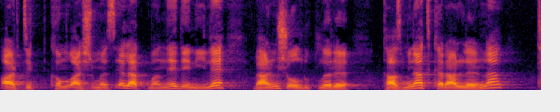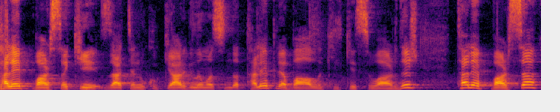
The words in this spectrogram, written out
artık kamulaştırması el atma nedeniyle vermiş oldukları tazminat kararlarına talep varsa ki zaten hukuk yargılamasında taleple bağlılık ilkesi vardır. Talep varsa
